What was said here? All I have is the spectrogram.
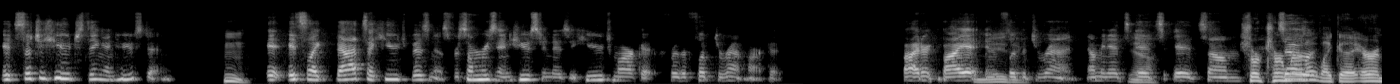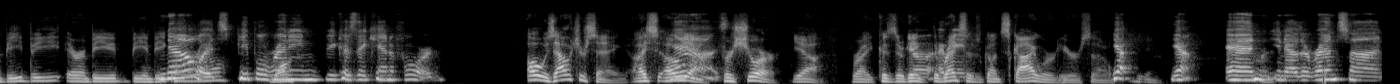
it's such a huge thing in Houston. Hmm. It, it's like that's a huge business. For some reason, Houston is a huge market for the flip to rent market. Buy it, buy it, and flip it to rent. I mean, it's Yeah. it's it's um. short-term So- rental, like a Airbnb, Airbnb, B and B. No, it's people Long- renting because they can't afford. Oh, is that what you're saying? I see. Oh, yeah, Yeah. for sure. Yeah, right. Because they're getting No, the I rents mean- have gone skyward here. So Yeah. Yeah, and Right. you know the rents on.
